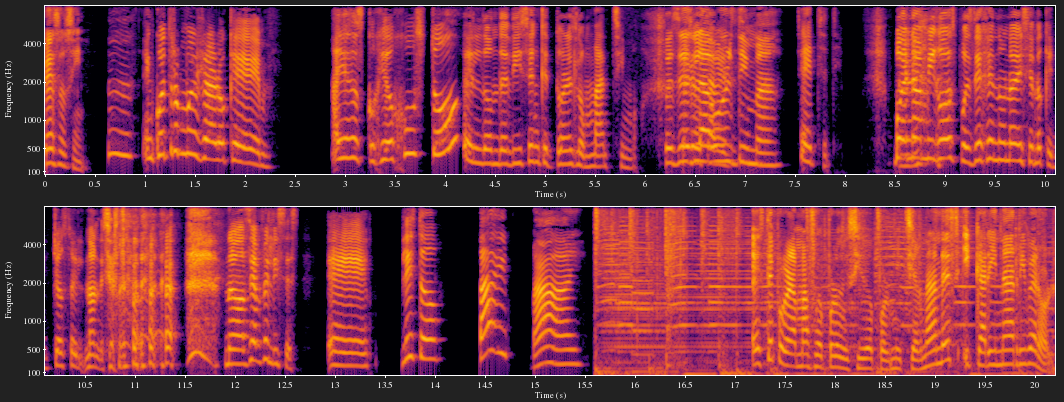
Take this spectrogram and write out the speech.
Besos, Sin. Encuentro muy raro que hayas escogido justo el donde dicen que tú eres lo máximo. Pues es Pero la última. Sí, sí, sí. Bueno, amigos, pues dejen uno diciendo que yo soy. No, no es cierto. no, sean felices. Eh, Listo. Bye. Este programa fue producido por Mitzi Hernández y Karina Riverol.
